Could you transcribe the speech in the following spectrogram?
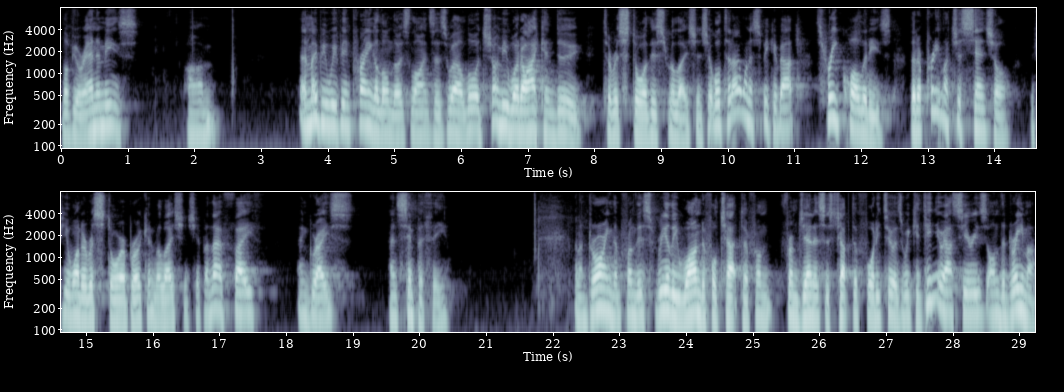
love your enemies. Um, and maybe we've been praying along those lines as well. Lord, show me what I can do to restore this relationship. Well, today I want to speak about three qualities that are pretty much essential if you want to restore a broken relationship, and they're faith and grace and sympathy. And I'm drawing them from this really wonderful chapter from, from Genesis chapter 42 as we continue our series on the dreamer,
